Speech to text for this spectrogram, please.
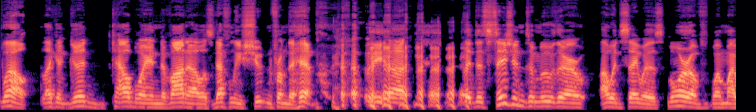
Well, like a good cowboy in Nevada, I was definitely shooting from the hip. the, uh, the decision to move there, I would say, was more of when my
